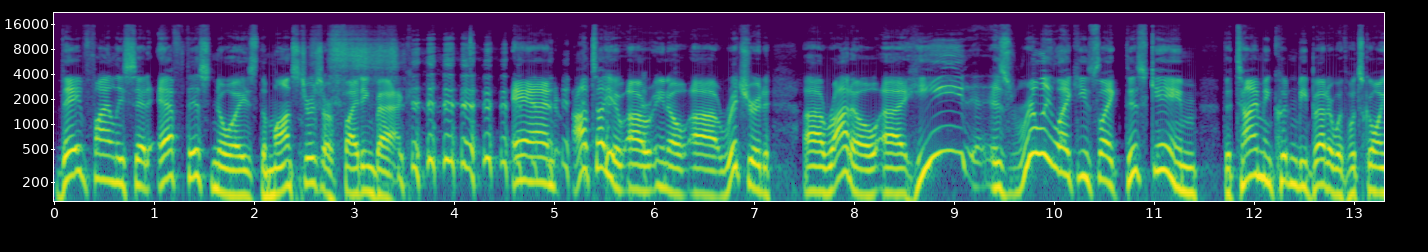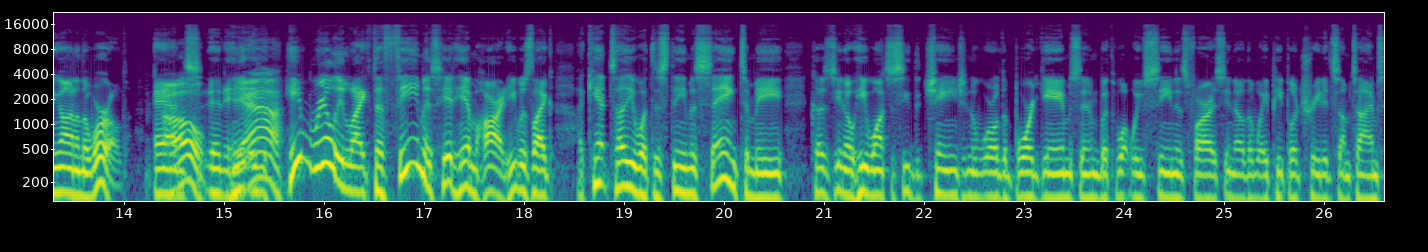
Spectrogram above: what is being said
they've finally said, F this noise. The monsters are fighting back. and I'll tell you, uh, you know, uh, Richard uh, Rahdo, uh, he is really like he's like this game. The timing couldn't be better with what's going on in the world. And, Oh, and he, yeah. he really like the theme has hit him hard. He was like, I can't tell you what this theme is saying to me because you know he wants to see the change in the world of board games and with what we've seen as far as you know the way people are treated sometimes.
